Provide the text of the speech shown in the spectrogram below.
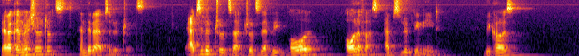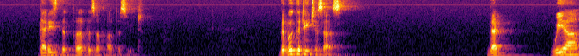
There are conventional truths and there are absolute truths. Absolute truths are truths that we all, all of us, absolutely need because that is the purpose of our pursuit. The Buddha teaches us that we are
